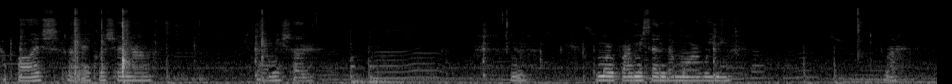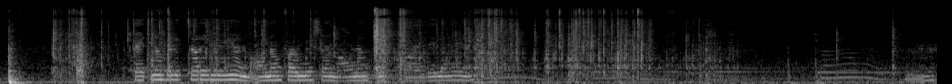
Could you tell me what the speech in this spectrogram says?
Tapos, lagay ko siya ng parmesan. Hmm. The more parmesan, the more winning. Diba? Kahit na balik rin nyo yan, maunang parmesan, maunang cheese, pwede lang yan. Hmm.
